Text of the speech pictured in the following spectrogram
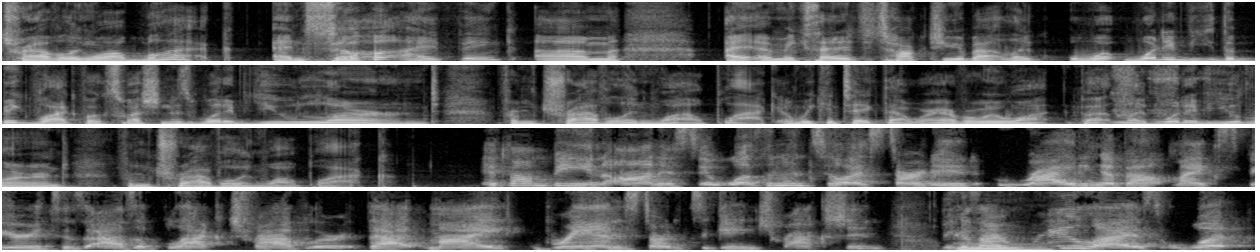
traveling while black. And so I think um, I am excited to talk to you about like what what have you the big black folks question is what have you learned from traveling while black? And we can take that wherever we want, but like what have you learned from traveling while black? If I'm being honest, it wasn't until I started writing about my experiences as a black traveler that my brand started to gain traction because Ooh. I realized what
